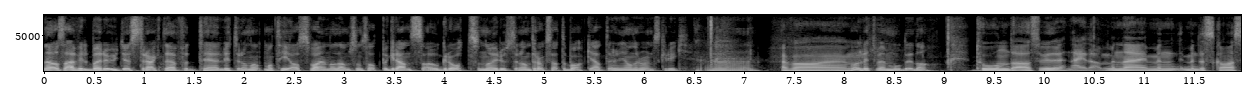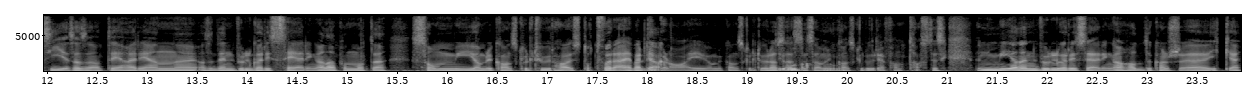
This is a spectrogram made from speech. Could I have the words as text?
Nei, altså, jeg vil bare understreke det for, til lytterne at Mathias var en av dem som satt på grensa og gråt når russerne trakk seg tilbake etter den andre verdenskrig. Eh, Jeg var, um, var litt vemodig da. to onder og så videre. Nei da, men, men, men det skal sies altså, at det her er en, eh, altså, den vulgariseringa på en måte som mye amerikansk kultur har stått for. Jeg er veldig Ja. glad i amerikansk kultur. Altså, Jo jeg synes syns amerikansk kultur er fantastisk. Men mye av den vulgariseringa hadde kanskje ikke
